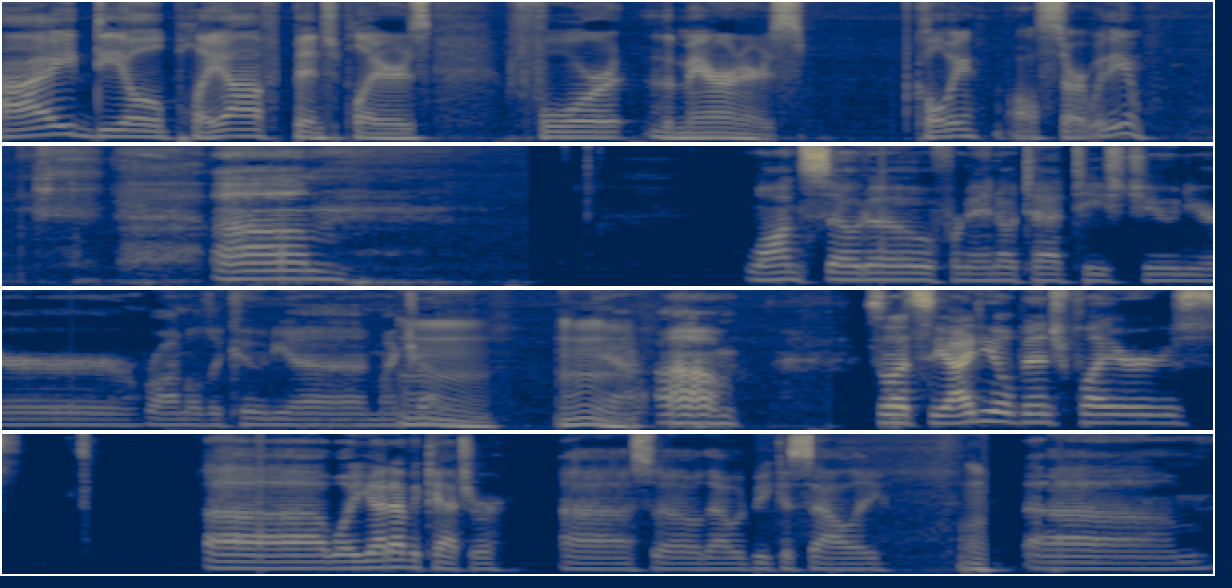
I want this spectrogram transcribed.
ideal playoff bench players for the Mariners? Colby, I'll start with you. Um, Juan Soto, Fernando Tatis Jr., Ronald Acuna, and Mike Trout. Mm, mm. Yeah. Um, so let's see. Ideal bench players. Uh, well, you got to have a catcher. Uh, so that would be Casali. Mm. Um,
